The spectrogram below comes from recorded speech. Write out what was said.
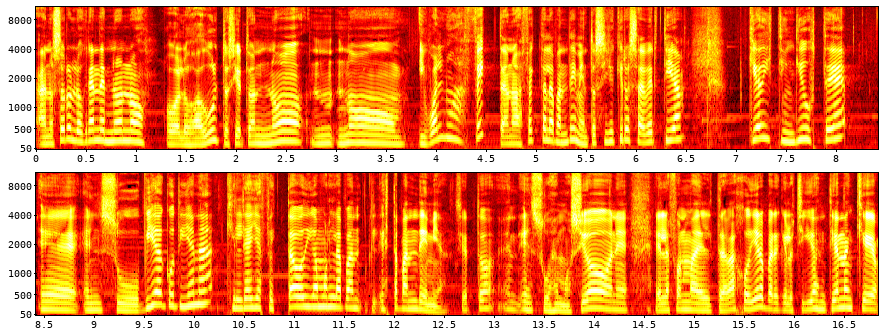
a nosotros los grandes no nos, o los adultos, ¿cierto? No, no, igual nos afecta, nos afecta la pandemia. Entonces yo quiero saber, tía, ¿qué ha distinguido usted eh, en su vida cotidiana que le haya afectado, digamos, esta pandemia, ¿cierto? En, sus emociones, en la forma del trabajo diario, para que los chiquillos entiendan que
